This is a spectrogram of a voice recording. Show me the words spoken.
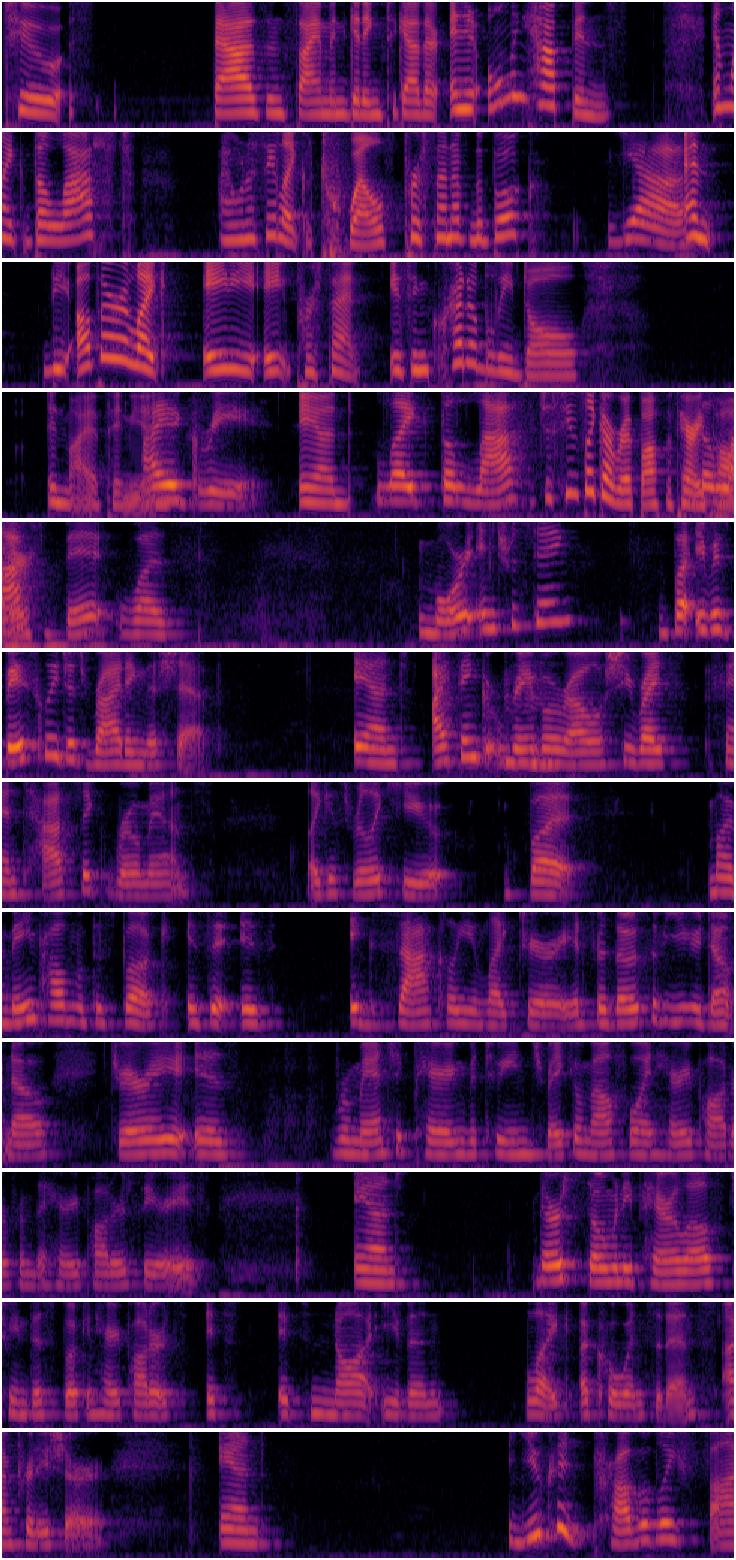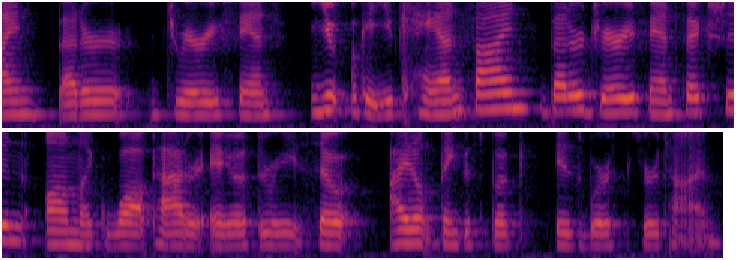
to Baz and Simon getting together, and it only happens in like the last, I want to say like 12% of the book. Yeah. And the other like 88% is incredibly dull, in my opinion. I agree. and Like the last just seems like a ripoff of Harry the Potter. last bit was more interesting, but it was basically just riding the ship. And I think mm-hmm. Rainbow Rowell, she writes fantastic romance. Like it's really cute, but my main problem with this book is it is exactly like Drarry. And for those of you who don't know, Drarry is romantic pairing between Draco Malfoy and Harry Potter from the Harry Potter series. And there are so many parallels between this book and Harry Potter. It's it's it's not even like a coincidence, I'm pretty sure. And you could probably find better Drarry fan you okay, you can find better Drarry fan fiction on like Wattpad or AO3. So I don't think this book is worth your time.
